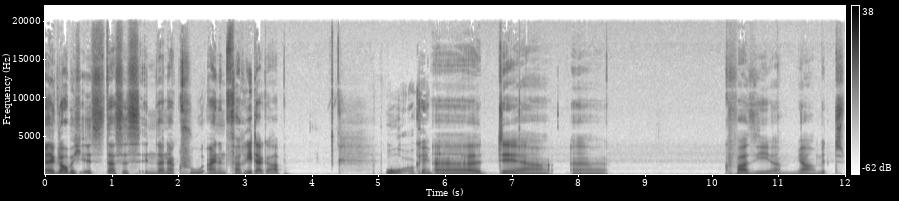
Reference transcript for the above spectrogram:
äh, glaube ich, ist, dass es in seiner Crew einen Verräter gab, Oh, okay. äh, der äh, quasi ähm, ja mit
